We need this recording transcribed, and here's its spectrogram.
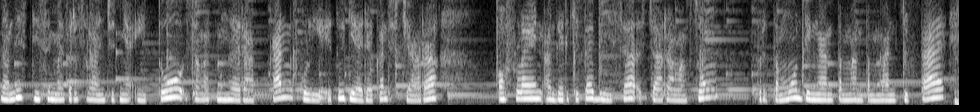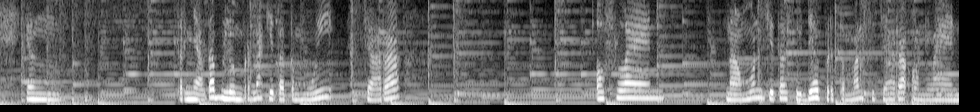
nanti di semester selanjutnya itu sangat mengharapkan kuliah itu diadakan secara offline agar kita bisa secara langsung bertemu dengan teman-teman kita yang ternyata belum pernah kita temui secara offline. Namun kita sudah berteman secara online.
